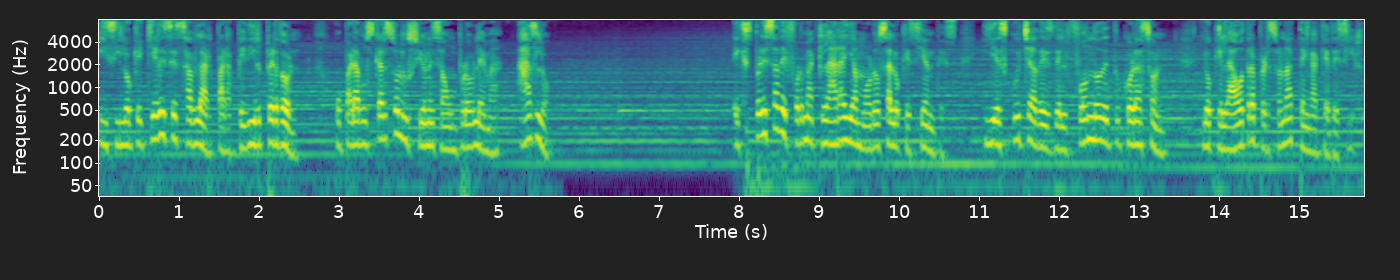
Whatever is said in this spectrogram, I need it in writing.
Y si lo que quieres es hablar para pedir perdón o para buscar soluciones a un problema, hazlo. Expresa de forma clara y amorosa lo que sientes y escucha desde el fondo de tu corazón lo que la otra persona tenga que decir.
